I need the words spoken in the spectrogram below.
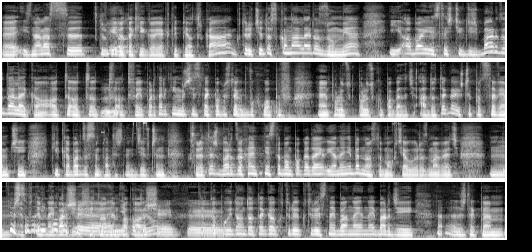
E, I znalazł e, drugiego jo. takiego jak ty, Piotrka, który cię doskonale rozumie i obaj jesteście gdzieś bardzo daleko od, od, od, mm. od twojej partnerki i możecie tak po prostu jak dwóch chłopów e, po ludzku, po ludzku pogadać. A do tego jeszcze podstawiam ci kilka bardzo sympatycznych dziewczyn, które też bardzo chętnie z tobą pogadają i one nie będą z tobą chciały rozmawiać mm, Wiesz, w tym najbardziej się, oświetlonym pokoju, się, tylko pójdą do tego który, który jest najba, naj, najbardziej, że tak powiem,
